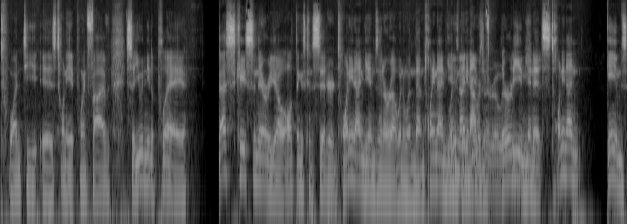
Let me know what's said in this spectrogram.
20 is 28.5. So you would need to play best case scenario, all things considered, 29 games in a row and win them. 29 games 29 being an games average of 30 isn't shit. minutes. 29 games.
